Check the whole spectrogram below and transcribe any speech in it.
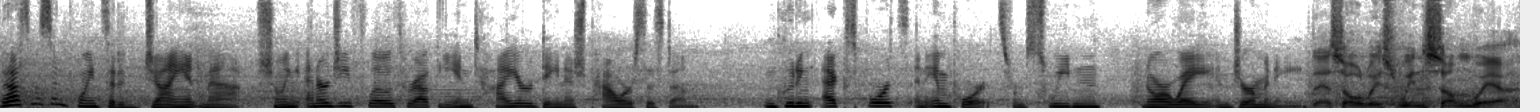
Rasmussen points at a giant map showing energy flow throughout the entire Danish power system, including exports and imports from Sweden, Norway, and Germany. There's always wind somewhere,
